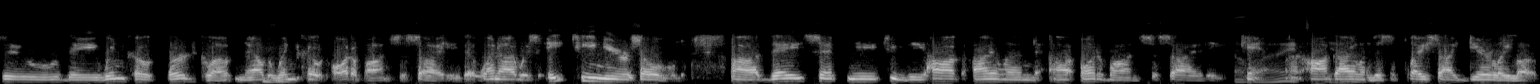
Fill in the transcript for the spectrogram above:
to the Wyncote Bird Club, now the Wyncote Audubon Society that when I was 18 years old, uh, they sent me to the Hog Island uh, Audubon Society camp. Right. And Hog yeah. Island is a place I dearly love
